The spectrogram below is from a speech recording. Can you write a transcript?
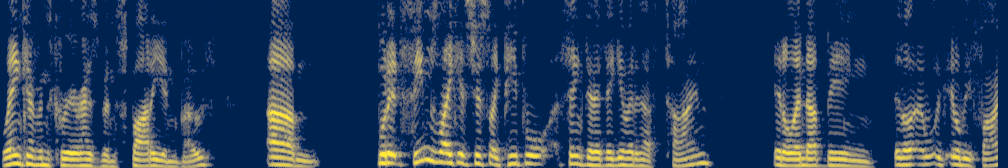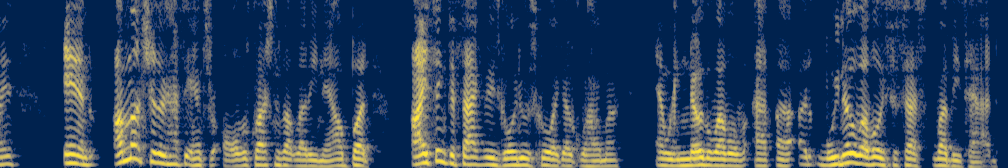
Lane Kiffin's career has been spotty in both. Um, but it seems like it's just like people think that if they give it enough time, it'll end up being it'll it'll be fine. And I'm not sure they're gonna have to answer all the questions about Lebby now, but I think the fact that he's going to a school like Oklahoma, and we know the level of uh, uh, we know the level of success Lebby's had,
